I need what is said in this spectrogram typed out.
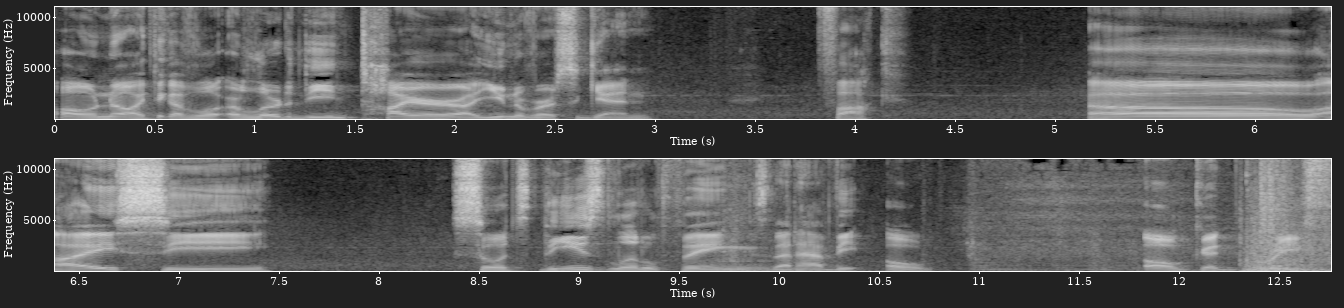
Oh, no, I think I've alerted the entire uh, universe again. Fuck. Oh, I see. So it's these little things that have the- oh. Oh, good grief.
